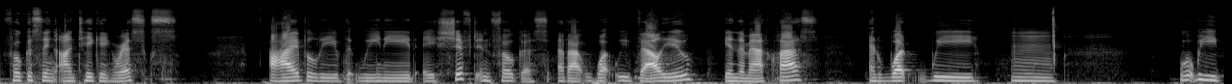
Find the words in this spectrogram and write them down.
focusing on taking risks, I believe that we need a shift in focus about what we value in the math class and what we mm, what we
